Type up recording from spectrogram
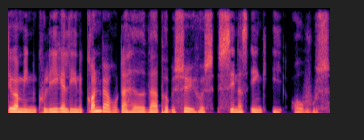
Det var min kollega Lene Grønberg, der havde været på besøg hos Sinners Inc. i Aarhus.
